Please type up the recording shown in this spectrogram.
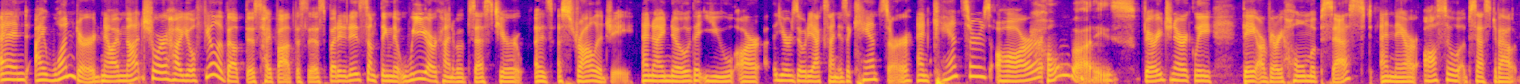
And I wondered. Now I'm not sure how you'll feel about this hypothesis, but it is something that we are kind of obsessed here as astrology. And I know that you are your zodiac sign is a Cancer, and Cancers are Homebodies. very generically, they are very home obsessed and they are also obsessed about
